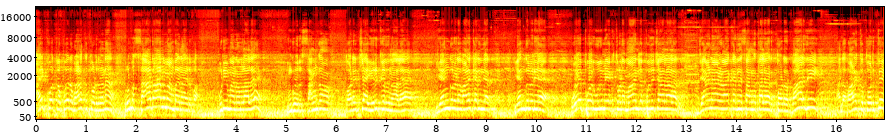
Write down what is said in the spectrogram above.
ஹைகோர்ட்டில் போய் ஒரு வழக்கு தொடங்கினா ரொம்ப சாதாரணமாக ஐம்பதாயிரம் ரூபாய் முடியுமா நம்மளால்? இங்கே ஒரு சங்கம் தொடர்ச்சியாக இருக்கிறதுனால எங்களோட வழக்கறிஞர் எங்களுடைய உழைப்போர் உரிமை இயக்கத்தோட மாநில பொதுச் செயலாளர் ஜனநாயக வழக்கறிஞர் சங்க தலைவர் தொடர் பாரதி அந்த வழக்கு தொடுத்து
